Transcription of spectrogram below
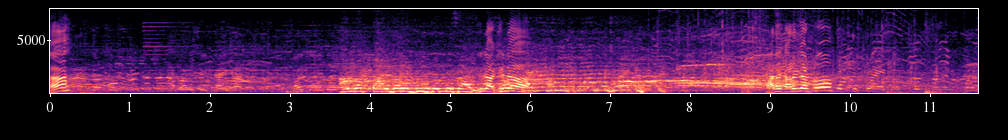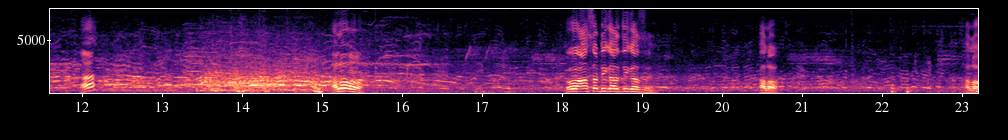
হ্যাঁ? আমরা টাইগারের দিক দেখতে চাই। খিরা খিরা আরে কারে যাব হ্যাঁ? হ্যালো। ও আচ্ছা ঠিক আছে ঠিক আছে। হ্যালো। হ্যালো।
